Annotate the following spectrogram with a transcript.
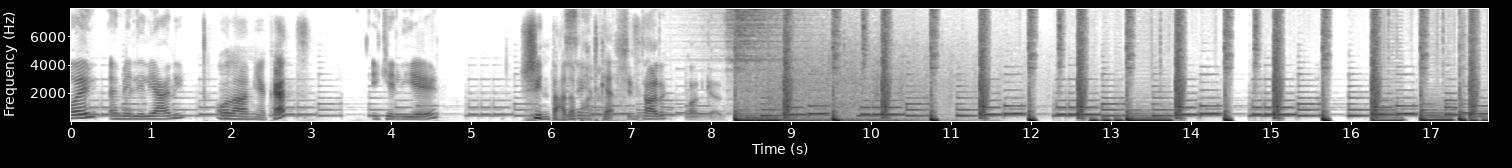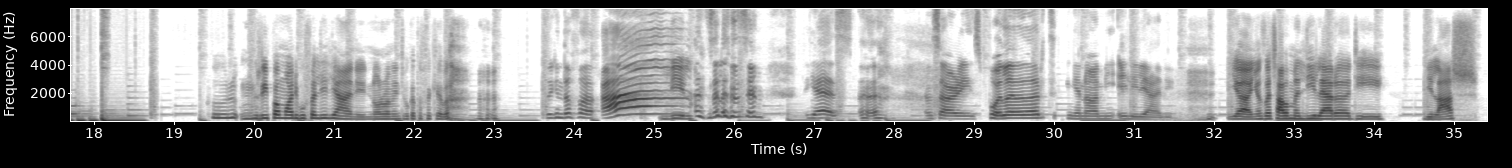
Oi, minha Liliane Olá, minha cat. e que ele é Shintada Sim. Podcast. Shintada Podcast. Ripa mori bufa Liliane. Normalmente buka tafa aquela. We can do for ah. Lil. Yes. I'm sorry. Spoiler alert. Meu nome é Liliane. Yeah, nós achávamos Lil era de Lilash.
